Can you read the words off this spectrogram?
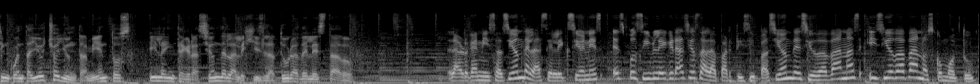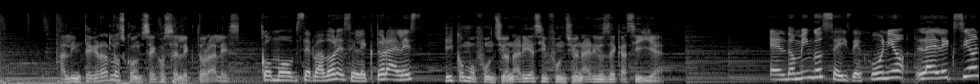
58 ayuntamientos y la integración de la legislatura del Estado. La organización de las elecciones es posible gracias a la participación de ciudadanas y ciudadanos como tú. Al integrar los consejos electorales. Como observadores electorales. Y como funcionarias y funcionarios de casilla. El domingo 6 de junio, la elección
